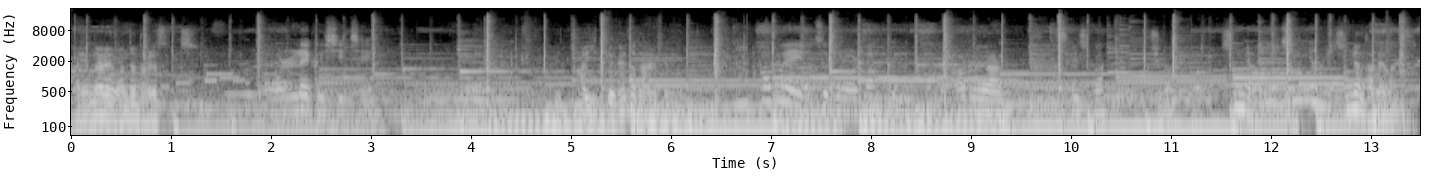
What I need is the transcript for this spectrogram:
아 옛날에 완전 날렸었지. 원래 글씨체. 아 이때 회사 다닐 때인가 보다. 하루에 연습을 얼만큼 한 거야? 하루에 한 3시간? 2시간? 10년. 10년 정도. 10년 다 돼가지.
